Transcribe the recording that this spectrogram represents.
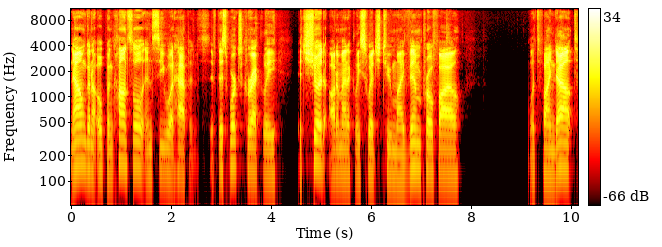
Now I'm going to open console and see what happens. If this works correctly, it should automatically switch to my Vim profile. Let's find out.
